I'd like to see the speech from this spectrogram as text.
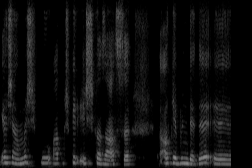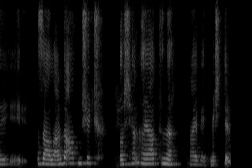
yaşanmış. Bu 61 iş kazası akabinde de e, kazalarda 63 çalışan hayatını kaybetmiştir.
